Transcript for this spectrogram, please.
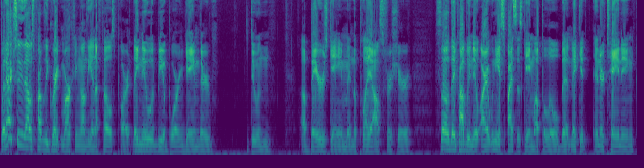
But actually, that was probably great marketing on the NFL's part. They knew it would be a boring game. They're doing a Bears game in the playoffs for sure. So they probably knew, all right, we need to spice this game up a little bit, make it entertaining.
